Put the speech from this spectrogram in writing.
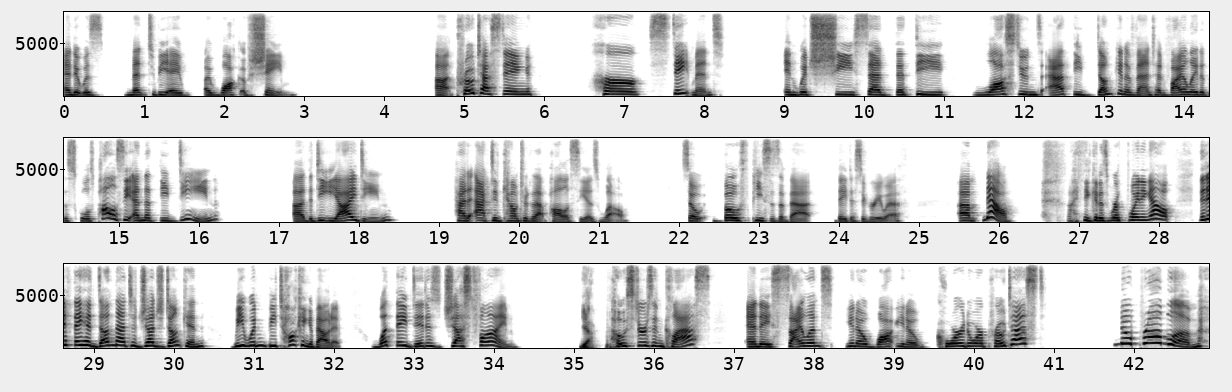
and it was meant to be a, a walk of shame. Uh, protesting her statement in which she said that the law students at the Duncan event had violated the school's policy and that the dean, uh, the DEI dean, had acted counter to that policy as well. So both pieces of that they disagree with. Um, now, I think it is worth pointing out that if they had done that to Judge Duncan, we wouldn't be talking about it. What they did is just fine. Yeah. Posters in class and a silent, you know, walk, you know, corridor protest? No problem.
